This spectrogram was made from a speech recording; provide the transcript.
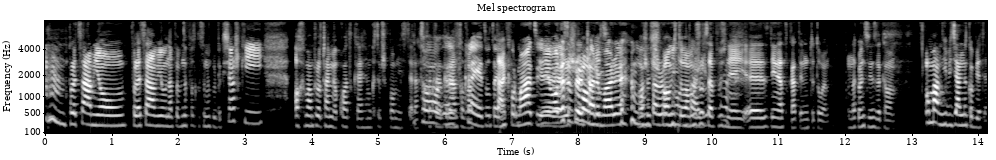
polecałam ją, polecałam ją na pewno w podcastowych klubie książki. Och, mam przed oczami okładkę, nie mogę sobie przypomnieć teraz. To taka e, grantowa. wkleję tutaj Tak. informacje, Nie mogę sobie przypomnieć. Możesz montażu- przypomnieć, to wam rzucę później e, z nienacka tym tytułem. Na końcu języka mam. O, mam niewidzialne kobiety.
